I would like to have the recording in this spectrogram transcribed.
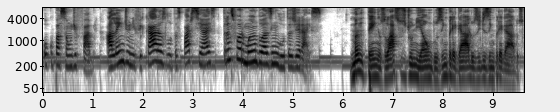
ocupação de fábrica, além de unificar as lutas parciais, transformando-as em lutas gerais. mantém os laços de união dos empregados e desempregados,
